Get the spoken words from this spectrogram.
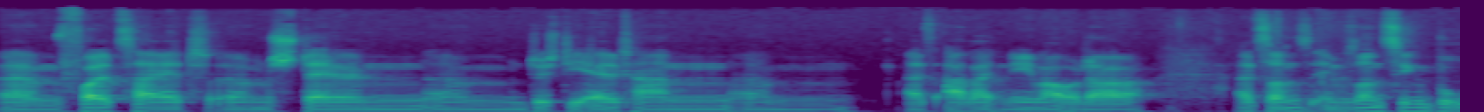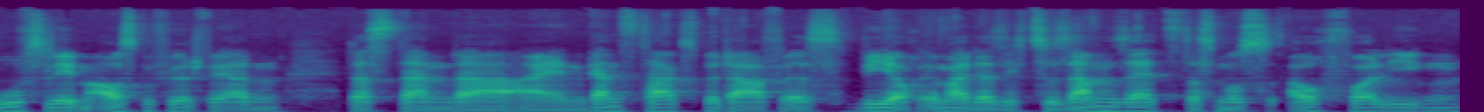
ähm, Vollzeitstellen ähm, durch die Eltern ähm, als Arbeitnehmer oder als sonst, im sonstigen Berufsleben ausgeführt werden, dass dann da ein Ganztagsbedarf ist, wie auch immer der sich zusammensetzt. Das muss auch vorliegen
